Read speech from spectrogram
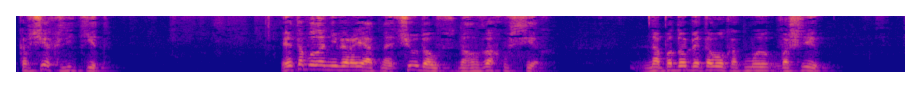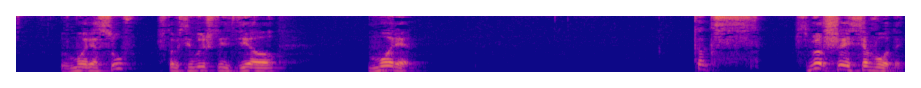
ковчег летит. Это было невероятное чудо на глазах у всех наподобие того, как мы вошли в море Суф, что Всевышний сделал море как смерзшиеся воды.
